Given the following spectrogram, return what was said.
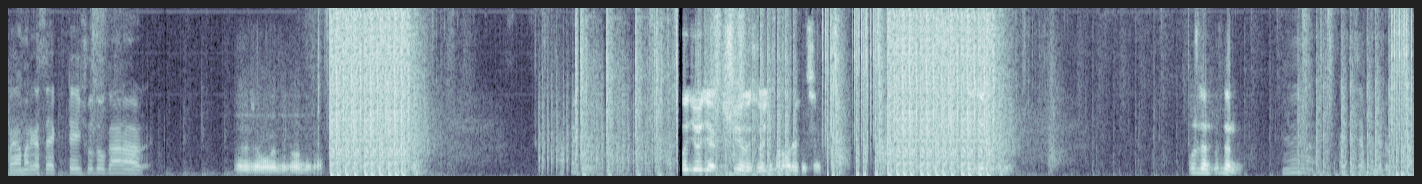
ভাই আমার কাছে একটাই শুধু গান আর মেরে যাব কাছে কোনো দিকে। আপনি কই? ওই যে ওই যে একটা শুয়ে রয়েছে ওই যে মারামারি হইতেছে। বুঝলেন বুঝলেন হুম আইতেছে আপনি যেটা বলছিলেন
